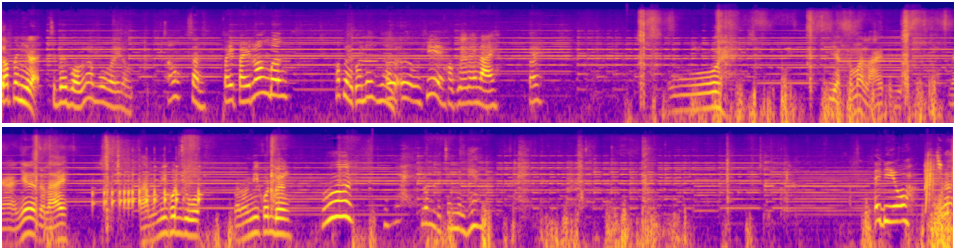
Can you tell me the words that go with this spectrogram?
ก็ไปนี่แหละสิไปบอกเราบ่ไหว้ดอกเอาสั่นไปไปลองเบิ่งเฮาไปก่อนเด้อเพื่อเอนอเออโอเค ขอบใจหลายไป โอ้ยเรียกสมาหลายตัวอยู่งานเยอะก็หลายตามมันมีคนอยู่แต่มันมีคนเบิ่งเฮ้ยๆลมก็จังเป็นแห้ง ไอ้ดิวเอ้ย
